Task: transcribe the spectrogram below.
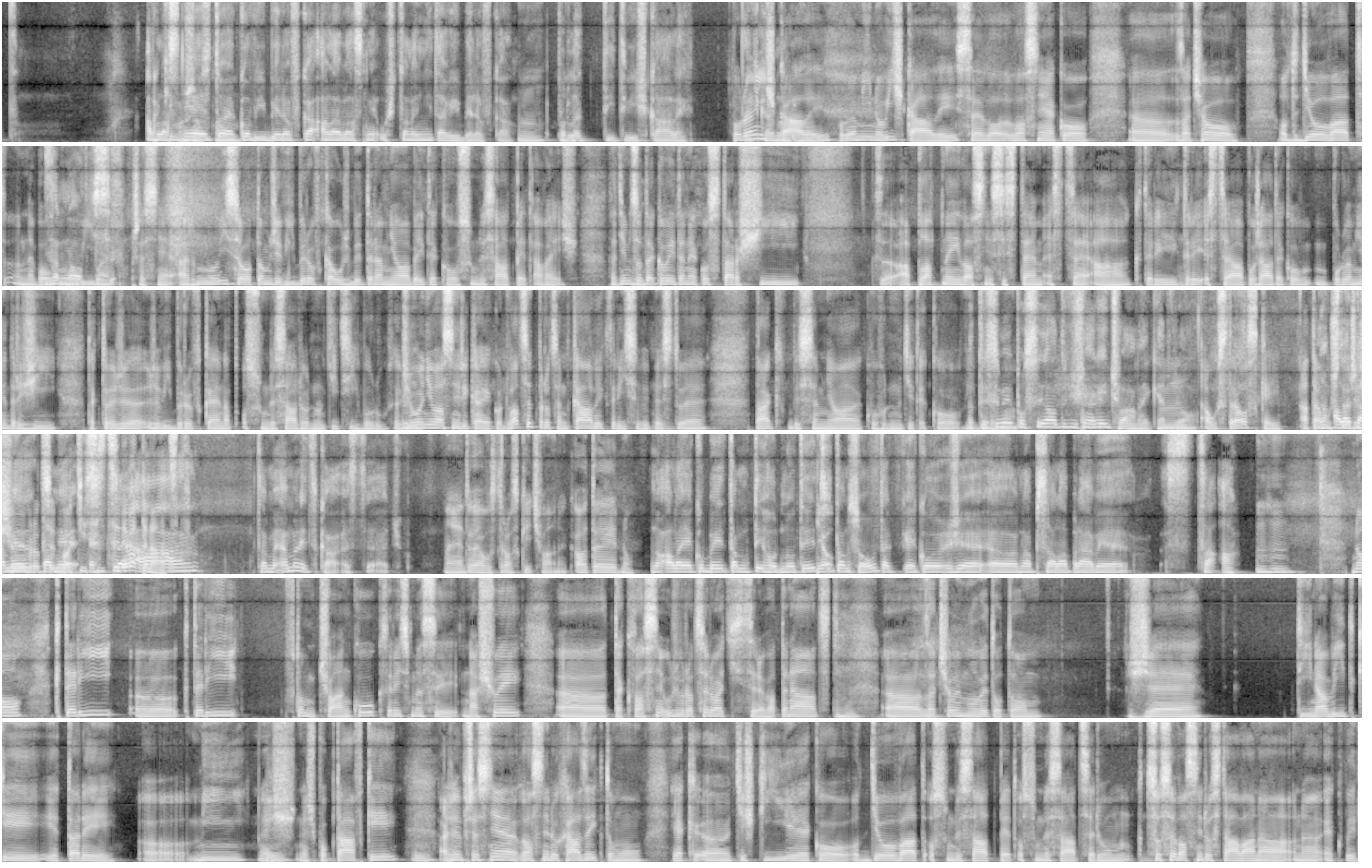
a Taky vlastně možnost, je to no. jako výběrovka, ale vlastně už to není ta výběrovka hmm. podle té tvý škály. Podle mý škály, nový. podle mý nový škály se vlastně jako uh, začalo oddělovat, nebo Zrno mluví se, přesně, a mluví se o tom, že výběrovka už by teda měla být jako 85 a vejš. Zatímco hmm. takový ten jako starší a platný vlastně systém SCA, který, hmm. který SCA pořád jako podle mě drží, tak to je, že, že výběrovka je nad 80 hodnotících bodů. Takže hmm. oni vlastně říkají jako 20% kávy, který se vypěstuje, hmm. tak by se měla jako hodnotit jako výběrová. A ty jsi mi posílal totiž nějaký článek, hmm, Australský. A tam no, už to řešili v roce 2019. SCA, tam je americká SCAčko. Ne, to je australský článek, ale to je jedno. No ale jakoby tam ty hodnoty, jo. co tam jsou, tak jako, že uh, napsala právě SCA. Mm-hmm. No, který, uh, který v tom článku, který jsme si našli, uh, tak vlastně už v roce 2019 mm-hmm. uh, začali mluvit o tom, že té nabídky je tady míň než, mm. než poptávky mm. a že přesně vlastně docházejí k tomu, jak uh, těžký je jako oddělovat 85, 87, co se vlastně dostává na, na jakoby,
